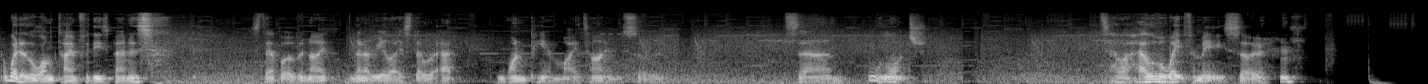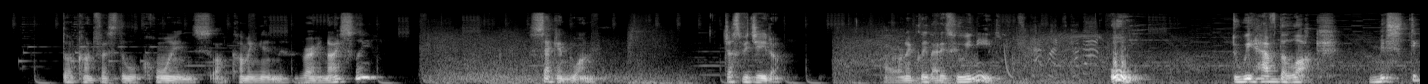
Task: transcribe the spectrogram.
I waited a long time for these banners. stay up overnight, and then I realized they were at 1 p.m. my time, so it's um, ooh, launch. It's a hell of a wait for me, so Dokkan Festival coins are coming in very nicely. Second one, just Vegeta. Ironically, that is who we need. Ooh! Do we have the luck? Mystic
